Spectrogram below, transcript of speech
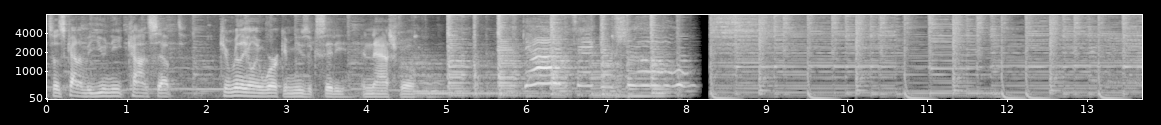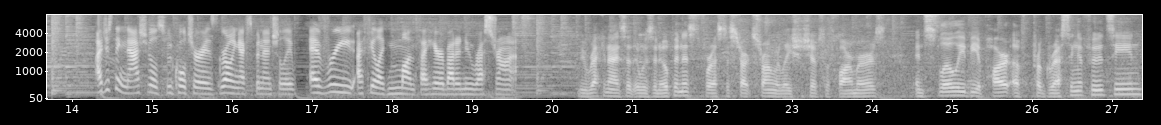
so it's kind of a unique concept. Can really only work in Music City in Nashville. I just think Nashville's food culture is growing exponentially. Every, I feel like month, I hear about a new restaurant. We recognized that there was an openness for us to start strong relationships with farmers and slowly be a part of progressing a food scene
